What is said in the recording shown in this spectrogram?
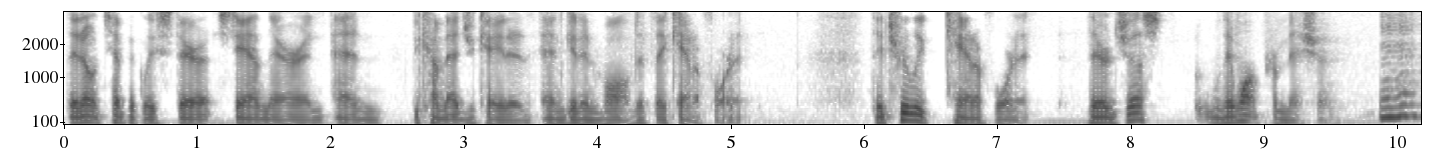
they don't typically stare, stand there and, and become educated and get involved if they can't afford it. They truly can't afford it. They're just they want permission. Mm-hmm.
